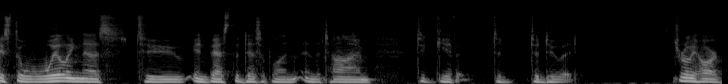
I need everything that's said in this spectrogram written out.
it's the willingness to invest the discipline and the time to give it to to do it it's really hard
